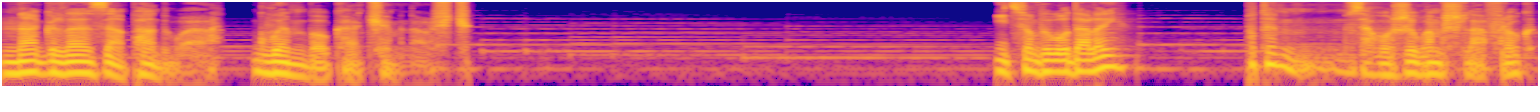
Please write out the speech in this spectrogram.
nagle zapadła głęboka ciemność. I co było dalej? Potem założyłam szlafrok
